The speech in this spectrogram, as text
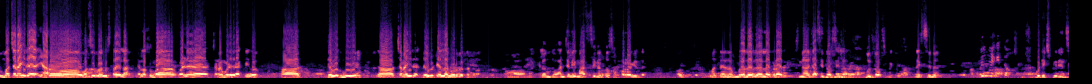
ತುಂಬಾ ಚೆನ್ನಾಗಿದೆ. ಯಾರು ಹೊಸಬ್ರು ಅನಿಸ್ತಾ ಇಲ್ಲ. ಎಲ್ಲ ತುಂಬಾ ಒಳ್ಳೆ ಚೆನ್ನಾಗಿ ಮಾಡಿದ್ರೆ ಆಕ್ಟಿಂಗ್ ದೇವ್ರದ ಮೂವಿ ಚೆನ್ನಾಗಿದೆ. ದಯವಿಟ್ಟು ಎಲ್ಲ ನೋಡ್ಬೇಕು ಕೆಲವೊಂದು ಅಂಜಲಿ ಮಾರ್ಸಿನಂತೂ ಸೀನ್ ಅಂತೂ ಸೂಪರ್ ಆಗಿದೆ. ಹೌದು. ಮತ್ತೆ ನಮ್ಮ ಬ್ರದರ್ ಎಲ್ಲ ಕೂಡ ಚಿನ್ನ ಜಾಸ್ತಿ ತೋರಿಸಿಲ್ಲ ಫುಲ್ ತೋರಿಸ್ಬೇಕು ನೆಕ್ಸ್ಟ್ ದಿನ ಗುಡ್ ಎಕ್ಸ್ಪೀರಿಯನ್ಸ್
